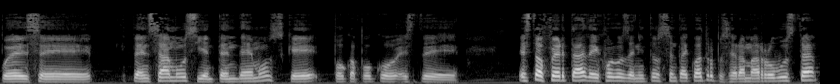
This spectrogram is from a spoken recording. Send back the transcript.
pues eh, pensamos y entendemos que poco a poco este esta oferta de juegos de Nintendo 64 pues será más robusta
